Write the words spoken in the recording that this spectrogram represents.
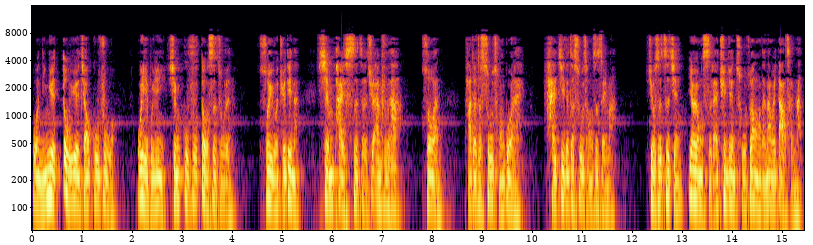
我宁愿窦月娇辜负我。”我也不愿意先辜负窦氏族人，所以我决定呢，先派使者去安抚他。说完，他叫这书虫过来。还记得这书虫是谁吗？就是之前要用死来劝谏楚庄王的那位大臣啊。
